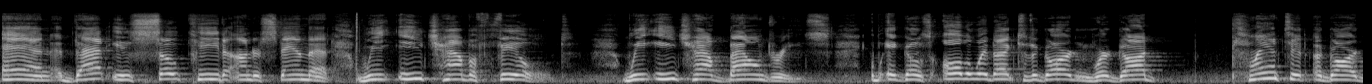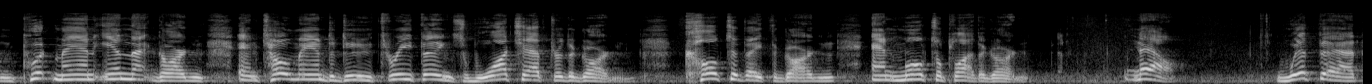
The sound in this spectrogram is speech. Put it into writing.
And that is so key to understand that. We each have a field. We each have boundaries. It goes all the way back to the garden where God planted a garden, put man in that garden, and told man to do three things watch after the garden, cultivate the garden, and multiply the garden. Now, with that,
